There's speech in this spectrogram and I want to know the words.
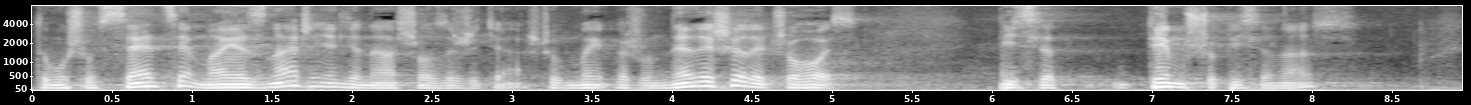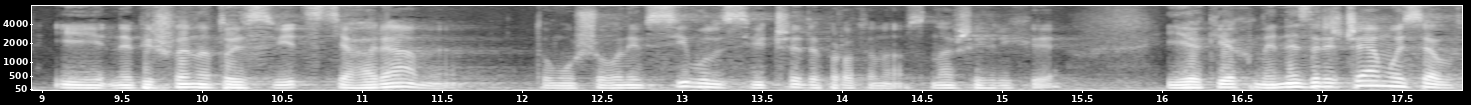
Тому що все це має значення для нашого життя, щоб ми кажу, не лишили чогось після тим, що після нас, і не пішли на той світ з тягарями, тому що вони всі будуть свідчити проти нас, наші гріхи, яких ми не зречемося в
